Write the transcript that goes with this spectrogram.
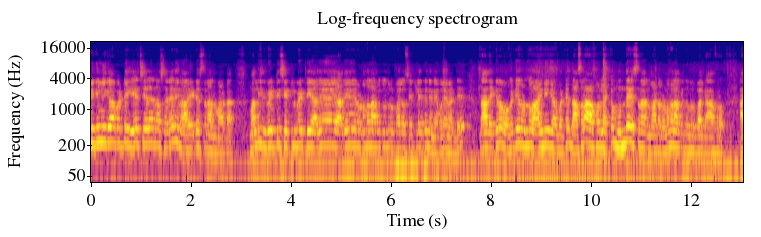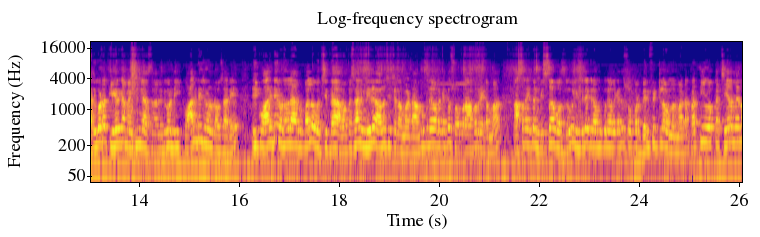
మిగిలినవి కాబట్టి ఏ చీర అయినా సరే నేను ఆ రేట్ ఇస్తున్నాను అనమాట మళ్ళీ ఇది పెట్టి సెట్లు పెట్టి అదే అదే రెండు వందల యాభై తొమ్మిది రూపాయల సెట్లు అయితే నేను ఇవ్వలేనండి. నా దగ్గర ఒకటి రెండు ఆగినాయి కాబట్టి దసరా ఆఫర్ లెక్క ముందే ఇస్తున్నాను అనమాట రెండు వందల యాభై తొమ్మిది రూపాయలకి ఆఫర్. అది కూడా క్లియర్గా మెన్షన్ చేస్తున్నాను. ఇదిగోండి ఈ క్వాలిటీ చూడండి ఒకసారి. ఈ క్వాలిటీ రెండు వందల యాభై రూపాయలు వచ్చిద్దా ఒకసారి మీరే ఆలోచించండి అనమాట అమ్ముకునే వాళ్ళకైతే సూపర్ ఆఫర్ రేట్ అమ్మా. అసలు అయితే మిస్ అవ్వద్దు. ఇంటి దగ్గర అమ్ముకునే వాళ్ళకైతే సూపర్ బెనిఫిట్లో ఉందన్నమాట. ప్రతి ఒక్క చీర మీద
